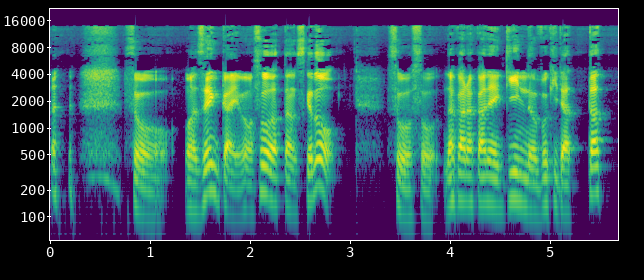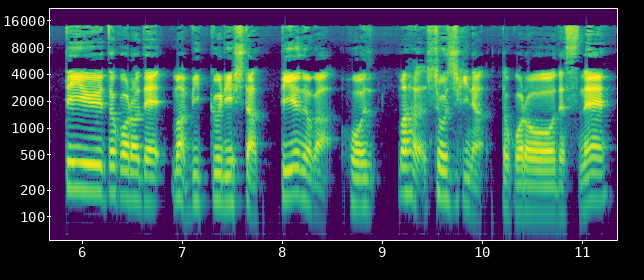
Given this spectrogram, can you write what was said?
そう、まあ、前回もそうだったんですけど、そうそう、なかなかね、銀の武器だったっていうところで、まあ、びっくりしたっていうのが、ほ、まあ、正直なところですね。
